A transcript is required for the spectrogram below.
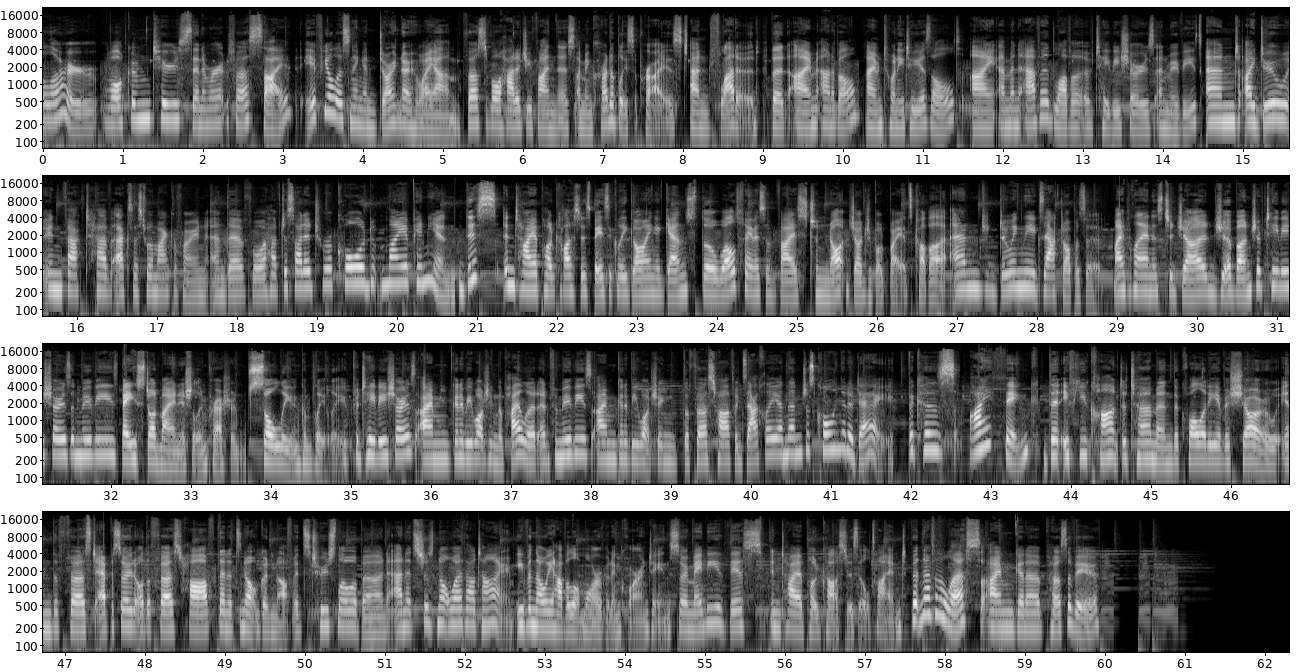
Hello, welcome to Cinema at First Sight. If you're listening and don't know who I am, first of all, how did you find this? I'm incredibly surprised and flattered. But I'm Annabelle, I'm 22 years old, I am an avid lover of TV shows and movies, and I do, in fact, have access to a microphone and therefore have decided to record my opinion. This entire podcast is basically going against the world famous advice to not judge a book by its cover and doing the exact opposite. My plan is to judge a bunch of TV shows and movies based on my initial impression, solely and completely. For TV shows, I'm going to be watching the pilot, and for movies, I'm going to be watching the first half exactly and then just calling it a day. Because I think that if you can't determine the quality of a show in the first episode or the first half, then it's not good enough. It's too slow a burn, and it's just not worth our time, even though we have a lot more of it in quarantine. So maybe this entire podcast is ill timed. But nevertheless, I'm gonna persevere you.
